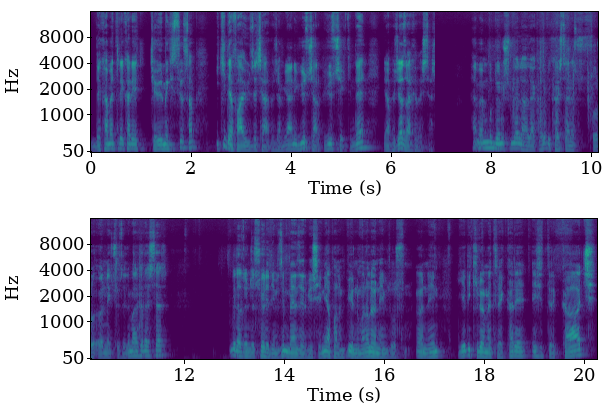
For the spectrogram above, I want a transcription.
dekametre kareye çevirmek istiyorsam iki defa 100'e çarpacağım. Yani 100 çarpı 100 şeklinde yapacağız arkadaşlar. Hemen bu dönüşümlerle alakalı birkaç tane soru örnek çözelim arkadaşlar. Biraz önce söylediğimizin benzer bir şeyini yapalım. Bir numaralı örneğimiz olsun. Örneğin 7 kilometre kare eşittir kaç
